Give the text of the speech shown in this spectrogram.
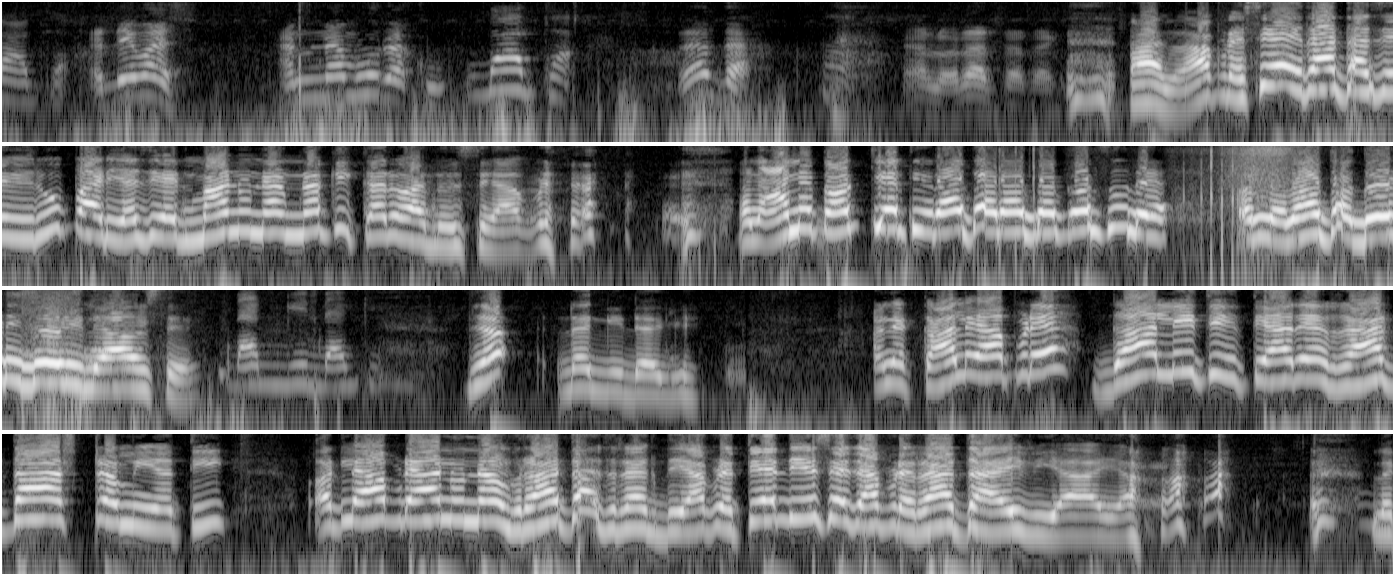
દાદા. દેવાંશ આનું નામ હું રાખું? દાદા. દાદા હાલો રાધા આપણે છે રાધા જેવી રૂપાળી હજી એનું માનું નામ નક્કી કરવાનું છે આપણે. અને આને તો અત્યારથી રાધા રાધા કરશું ને એટલે રાધા દોડી દોડીને આવશે. ડગી ડગી જો ડગી ડગી. અને કાલે આપણે ગા લીધી ત્યારે રાધાષ્ટમી હતી. એટલે આપણે આનું નામ રાધા જ રાખી દઈએ. આપણે તે દિવસે જ આપણે રાધા આવી આયા. એટલે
